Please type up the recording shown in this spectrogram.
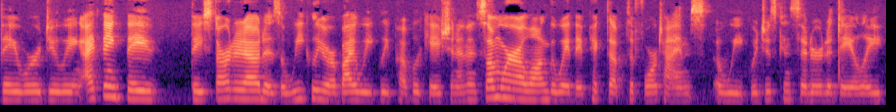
they were doing. I think they they started out as a weekly or a biweekly publication, and then somewhere along the way they picked up to four times a week, which is considered a daily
